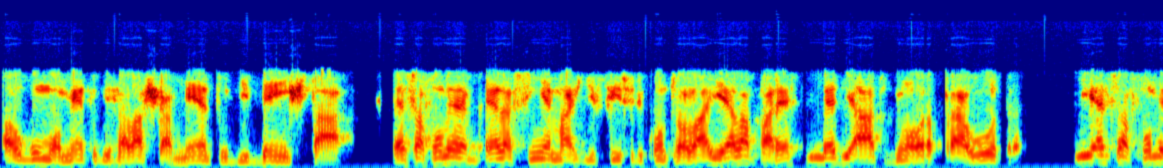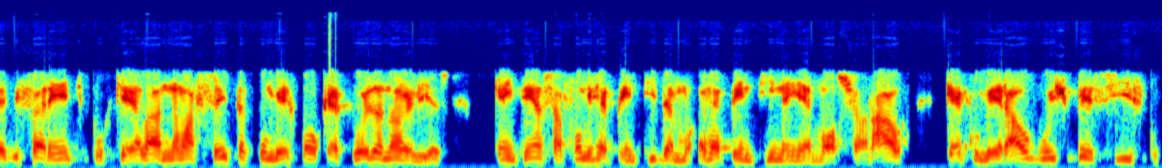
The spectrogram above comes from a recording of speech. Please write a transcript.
algum momento de relaxamento, de bem-estar. Essa fome, ela sim é mais difícil de controlar e ela aparece de imediato, de uma hora para outra. E essa fome é diferente, porque ela não aceita comer qualquer coisa, não, Elias. Quem tem essa fome repentina, repentina e emocional quer comer algo específico,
